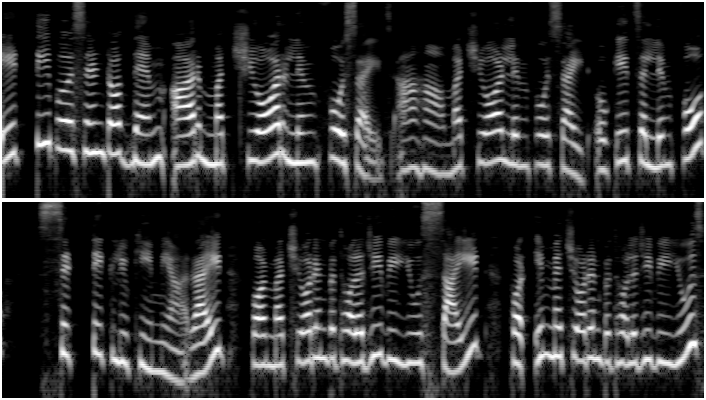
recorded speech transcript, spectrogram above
80% percent of them are mature lymphocyte हाँ mature lymphocyte okay it's a lymphocytic leukaemia right for mature in pathology we use cyte for immature in pathology we use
